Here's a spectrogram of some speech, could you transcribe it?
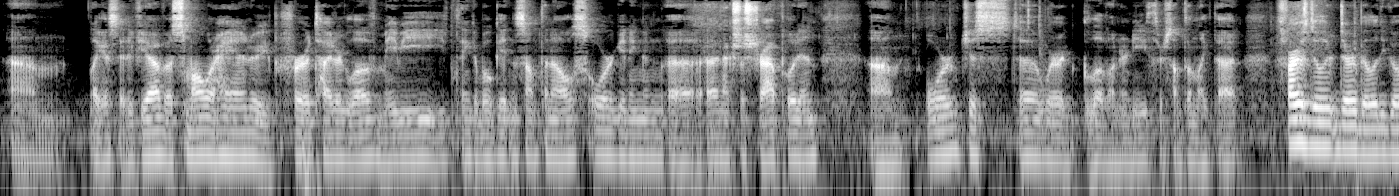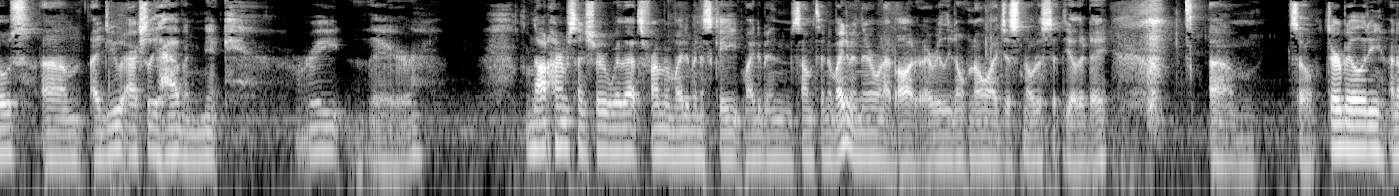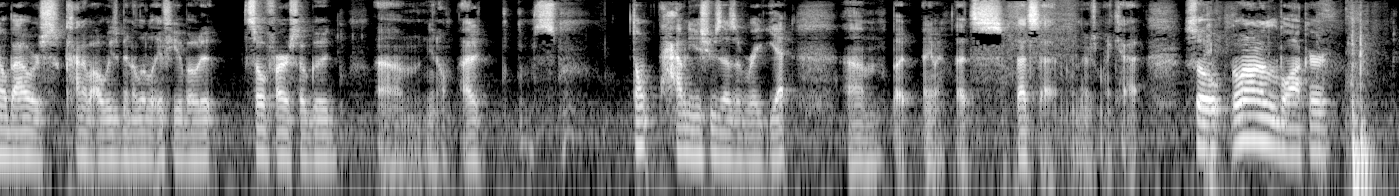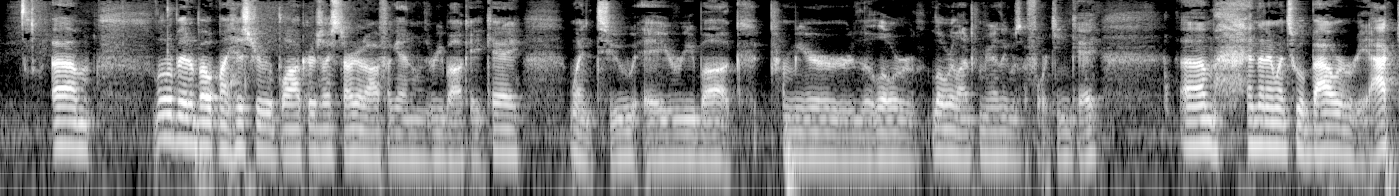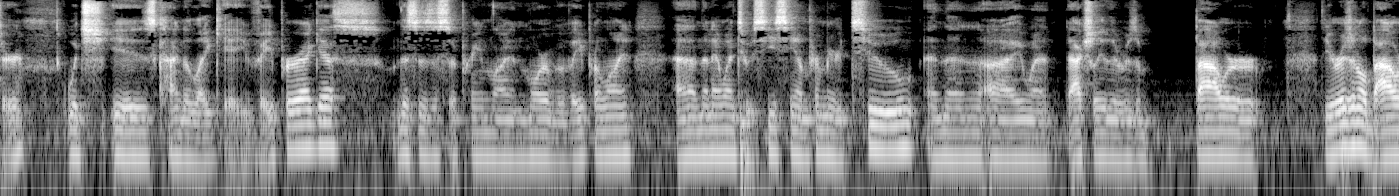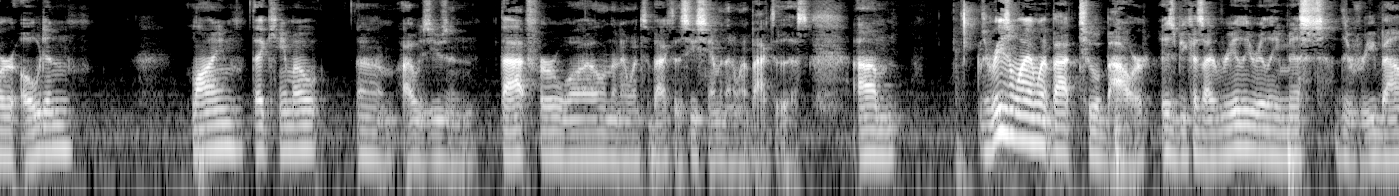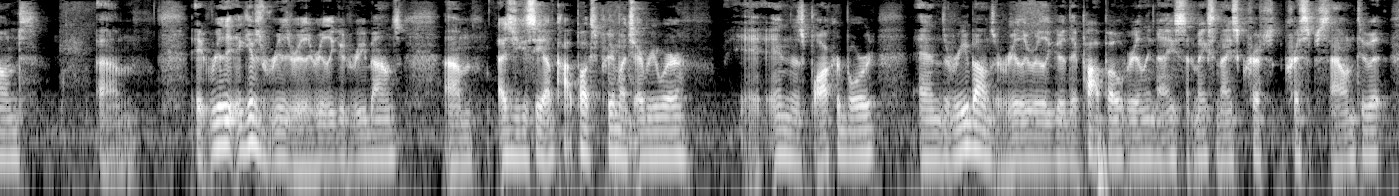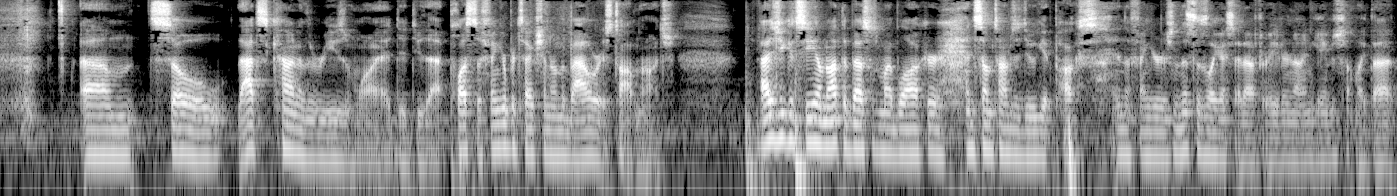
Um, like I said, if you have a smaller hand or you prefer a tighter glove, maybe you think about getting something else or getting uh, an extra strap put in. Um, or just uh, wear a glove underneath or something like that. As far as durability goes, um, I do actually have a nick right there. Not 100% sure where that's from. It might have been a skate, might have been something. It might have been there when I bought it. I really don't know. I just noticed it the other day. Um, so durability, I know Bauer's kind of always been a little iffy about it. So far, so good. Um, you know, I don't have any issues as of right yet. Um, but anyway, that's that's that. And there's my cat. So going on to the blocker. Um, a little bit about my history with blockers. I started off again with Reebok 8K went to a Reebok Premier, the lower lower line Premier, I think it was a 14K. Um, and then I went to a Bauer Reactor, which is kind of like a Vapor, I guess. This is a Supreme line, more of a Vapor line. And then I went to a CCM Premier 2, and then I went, actually there was a Bauer, the original Bauer Odin line that came out. Um, I was using that for a while, and then I went back to the CCM, and then I went back to this. Um, the reason why I went back to a Bauer is because I really, really missed the rebound. Um, it really, it gives really, really, really good rebounds. Um, as you can see, I've caught pucks pretty much everywhere in this blocker board, and the rebounds are really, really good. They pop out really nice, and it makes a nice crisp, crisp sound to it. Um, so that's kind of the reason why I did do that. Plus, the finger protection on the Bauer is top notch. As you can see, I'm not the best with my blocker, and sometimes I do get pucks in the fingers, and this is, like I said, after eight or nine games or something like that.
